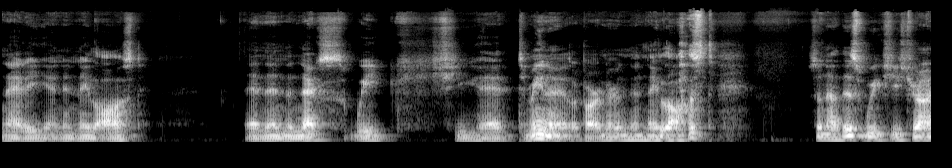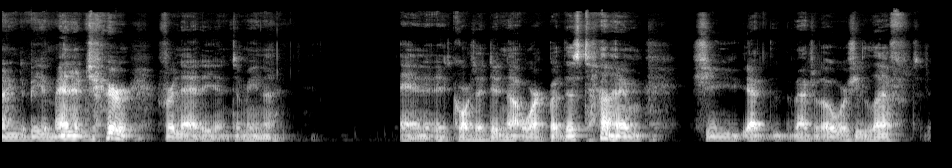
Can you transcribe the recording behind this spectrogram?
Natty, and then they lost. And then the next week she had Tamina as a partner, and then they lost. So now this week she's trying to be a manager for Natty and Tamina and of course it did not work. But this time, she after the match was over, she left,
